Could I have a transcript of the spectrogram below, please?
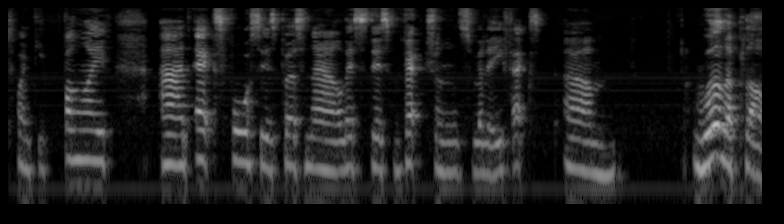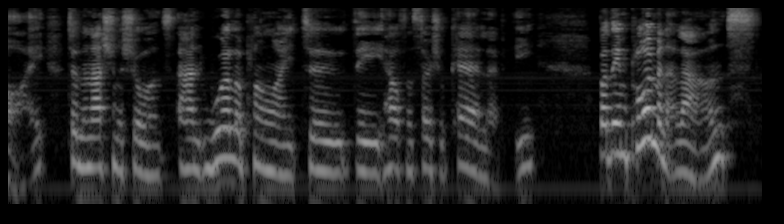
25, and ex forces personnel. This this veterans relief ex, um, will apply to the national insurance and will apply to the health and social care levy, but the employment allowance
